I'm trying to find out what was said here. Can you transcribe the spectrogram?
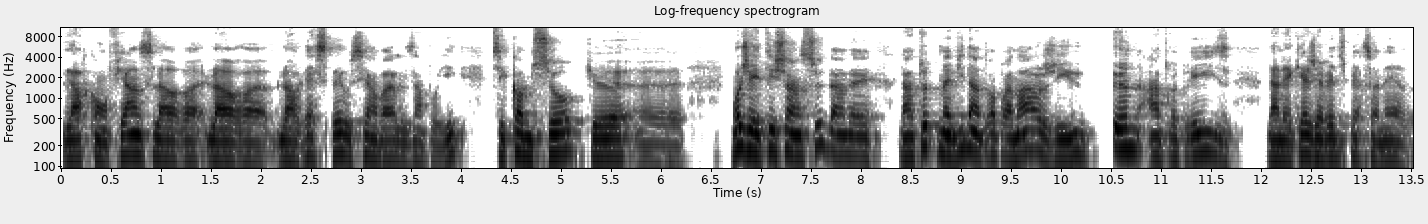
leur confiance, leur, leur, leur respect aussi envers les employés. C'est comme ça que euh, moi, j'ai été chanceux dans, dans toute ma vie d'entrepreneur. J'ai eu une entreprise dans laquelle j'avais du personnel.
